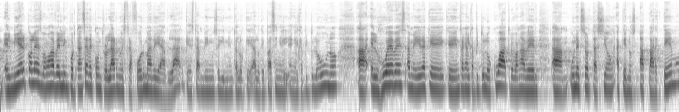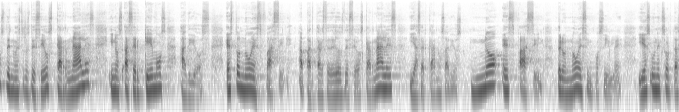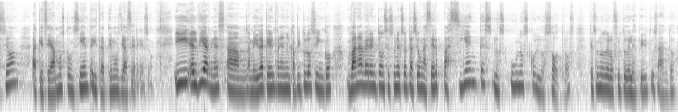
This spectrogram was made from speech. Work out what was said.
el miércoles vamos a ver la importancia de controlar nuestra forma de hablar, que es también un seguimiento a lo que, pasa en el, en el capítulo 1. Ah, el jueves, a medida que, que, entran al capítulo 4, van a ver una exhortación a que nos apartemos de nuestros deseos carnales y nos acerquemos a Dios. Esto no es fácil apartarse de los deseos carnales y acercarnos a Dios. No es fácil, pero no es imposible. Y es una exhortación a que seamos conscientes y tratemos de hacer eso. Y el viernes, a medida que entran en el capítulo 5, van a ver entonces una exhortación a ser pacientes los unos con los otros, que es uno de los frutos del Espíritu Santo.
